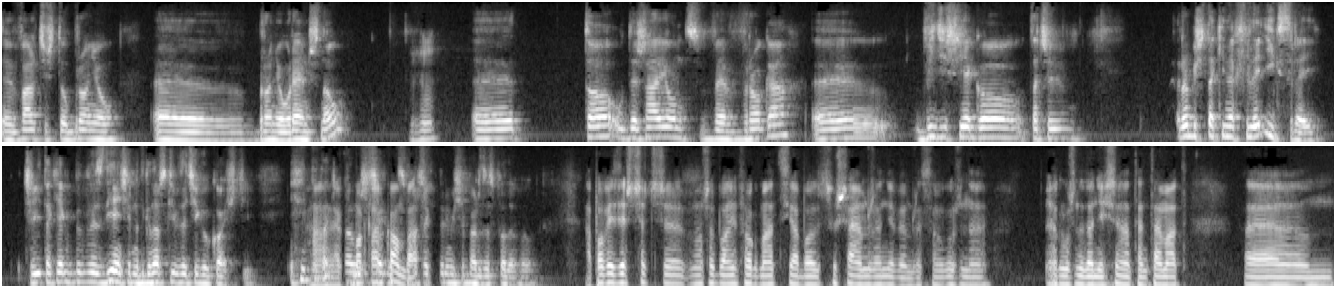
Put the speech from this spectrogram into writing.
e, walczysz tą bronią, e, bronią ręczną, Mhm. to uderzając we wroga, widzisz jego, znaczy robisz taki na chwilę X-ray, czyli tak jakby zdjęcie rentgenowskie widać jego kości. I to Aha, taki mały Kombat. który mi się bardzo spodobał. A powiedz jeszcze, czy może była informacja, bo słyszałem, że nie wiem, że są różne, różne doniesienia na ten temat. Em,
